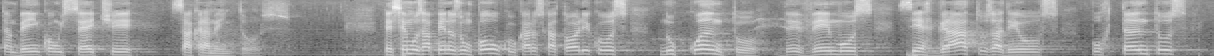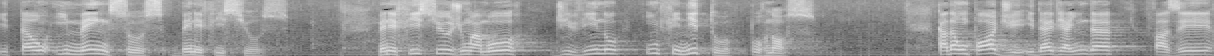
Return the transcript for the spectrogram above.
também com os sete sacramentos. Pensemos apenas um pouco, caros católicos, no quanto devemos ser gratos a Deus por tantos e tão imensos benefícios. Benefícios de um amor divino infinito por nós. Cada um pode e deve ainda fazer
